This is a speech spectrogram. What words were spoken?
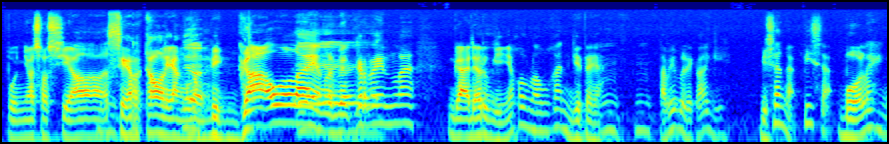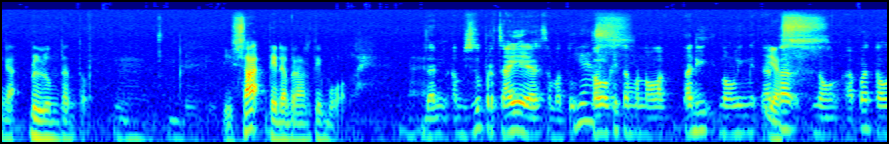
punya sosial circle yang Iya. lebih gaul lah, Iya, yang iya, lebih iya, iya. keren lah. nggak ada ruginya kok melakukan gitu ya. Hmm, hmm. Tapi balik lagi, bisa nggak? Bisa. Boleh nggak? Belum tentu. Hmm. Bisa tidak berarti boleh. Nah, dan abis itu percaya ya sama tuh Yes. kalau kita menolak tadi no limit Yes. apa no apa tahu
